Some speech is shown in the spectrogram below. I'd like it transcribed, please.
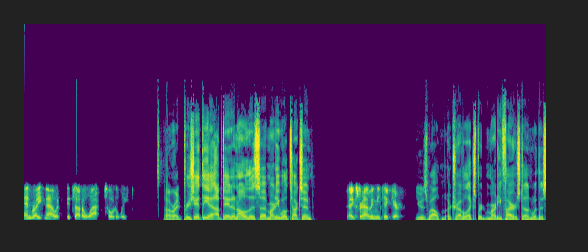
and right now it, it's out of whack totally. All right. Appreciate the uh, update on all of this, uh, Marty. We'll talk soon. Thanks for having me. Take care. You as well. Our travel expert, Marty Firestone, with us.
